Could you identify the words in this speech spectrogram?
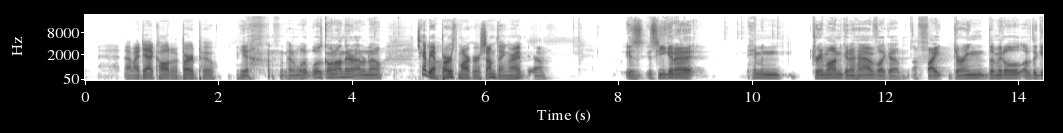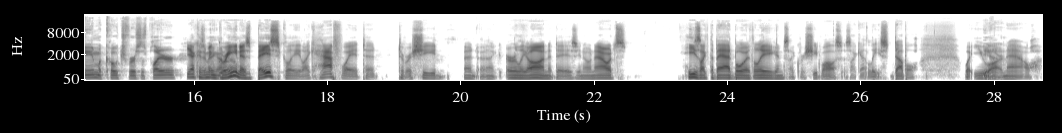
Uh, my dad called it a bird poo. Yeah. and what, what was going on there? I don't know. It's got to be a Uh, birthmark or something, right? Yeah. Is is he gonna him and Draymond gonna have like a, a fight during the middle of the game, a coach versus player? Yeah, because I mean, thing, Green is basically like halfway to to Rasheed, and uh, like early on at days. You know, now it's he's like the bad boy of the league, and it's like Rasheed Wallace is like at least double what you Yeah. are now.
